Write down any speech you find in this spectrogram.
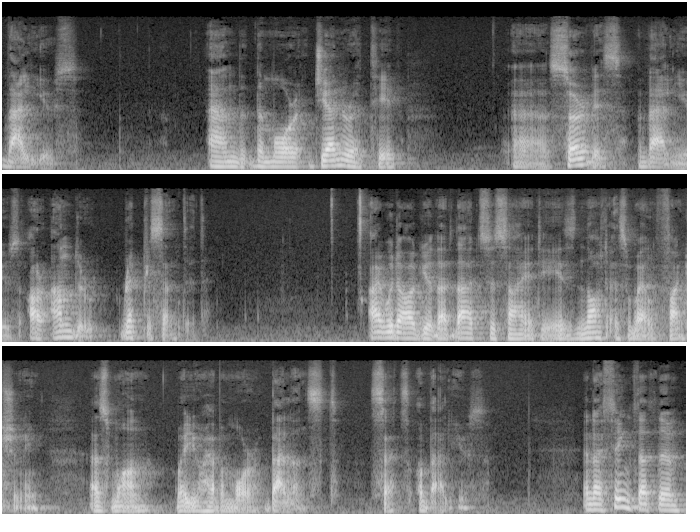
values and the more generative uh, service values are underrepresented, I would argue that that society is not as well functioning as one where you have a more balanced set of values. And I think that the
